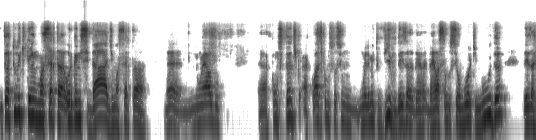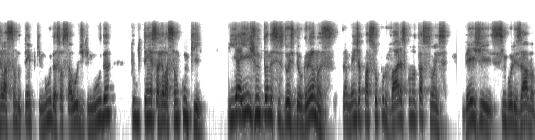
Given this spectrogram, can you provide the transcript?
Então, é tudo que tem uma certa organicidade, uma certa, né, não é algo é, constante, é quase como se fosse um, um elemento vivo, desde a da, da relação do seu humor que muda, desde a relação do tempo que muda, a sua saúde que muda, tudo tem essa relação com Ki. E aí, juntando esses dois ideogramas, também já passou por várias conotações. Desde simbolizava,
